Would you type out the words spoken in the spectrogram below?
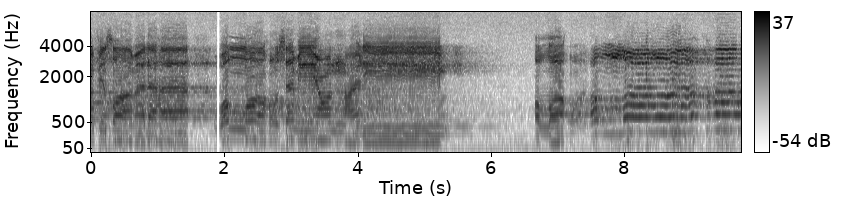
انفصام لها. والله سميع عليم. الله الله أكبر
